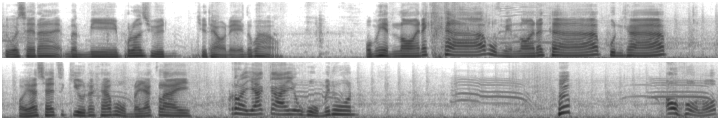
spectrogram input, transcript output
ถือว่าใช้ได้เหมือนมีผู้รอดชีวิตอยู่แถวนี้หรือเปล่า ผมเห็นรอยนะครับ ผมเห็นรอยนะครับ คุณครับ ขออนุญาตใช้สกิลนะครับ ผมระยะไกล ระยะไกลโอ้โหไม่โดนฮึบโอ้โหล้ม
